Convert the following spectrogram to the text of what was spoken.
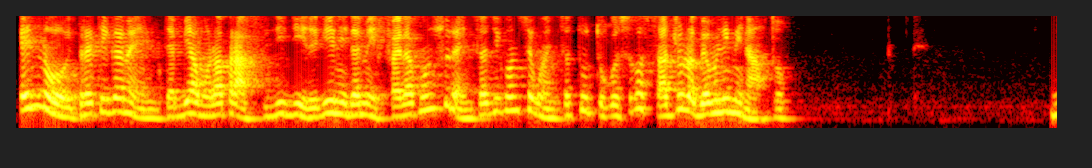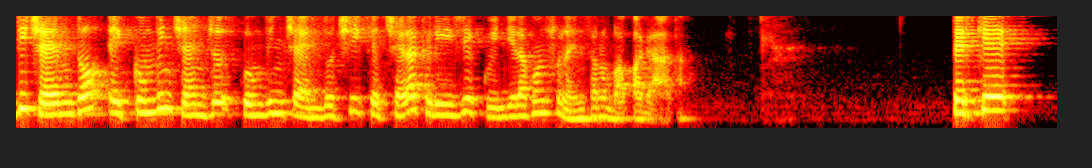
E noi praticamente abbiamo la prassi di dire vieni da me fai la consulenza, di conseguenza tutto questo passaggio l'abbiamo eliminato. Dicendo e convincendo, convincendoci che c'è la crisi e quindi la consulenza non va pagata. Perché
